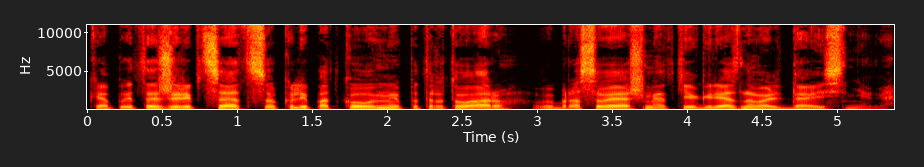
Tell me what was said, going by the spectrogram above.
Копыта жеребца цокали подковами по тротуару, выбрасывая ошметки грязного льда и снега.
